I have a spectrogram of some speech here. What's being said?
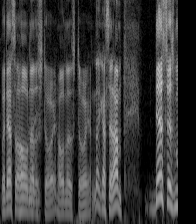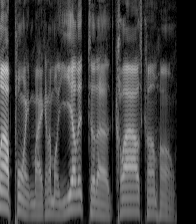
But that's a whole nother story. Whole nother story. Like I said, I'm. This is my point, Mike, and I'm gonna yell it till the clouds come home.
